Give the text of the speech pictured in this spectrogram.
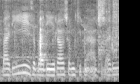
บายดีสบายดีเราชมคลิปหน้าสบายดี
